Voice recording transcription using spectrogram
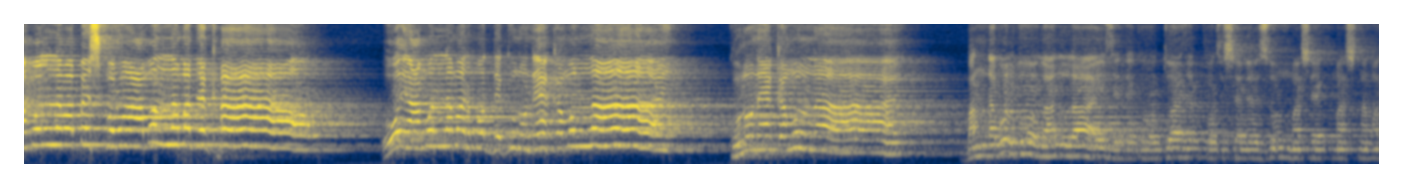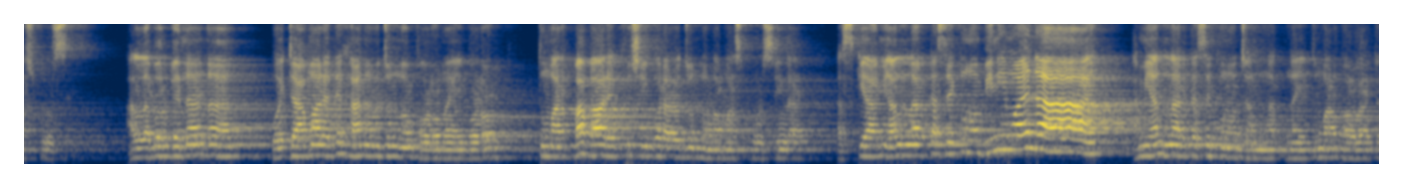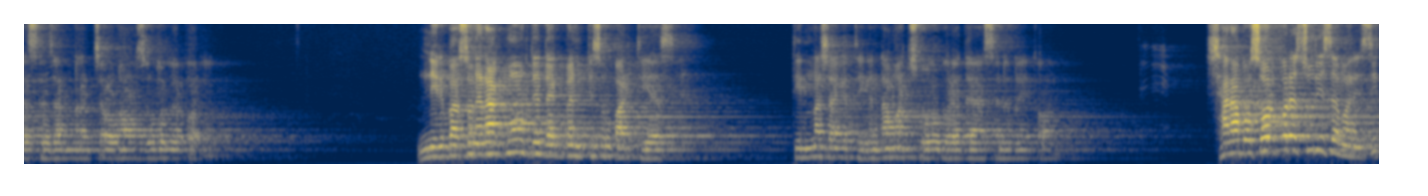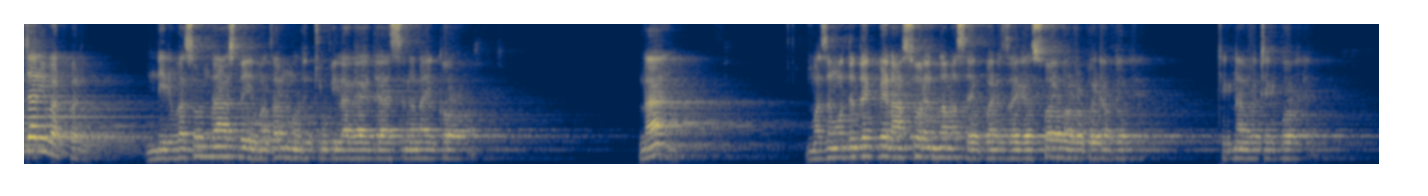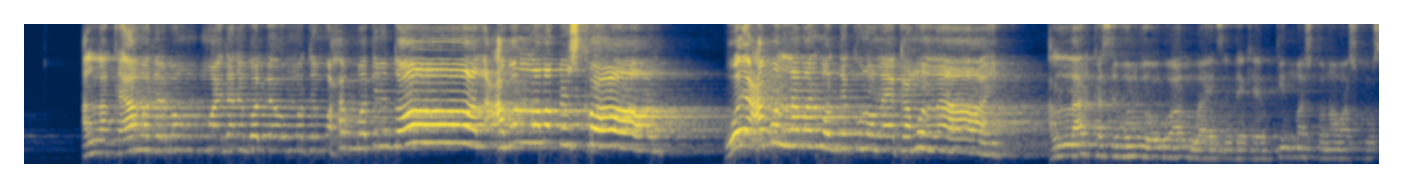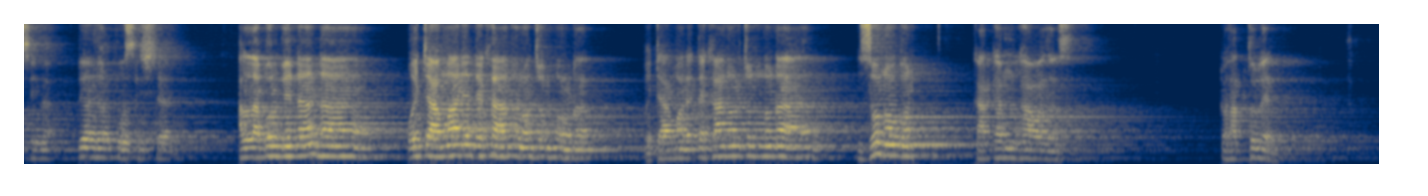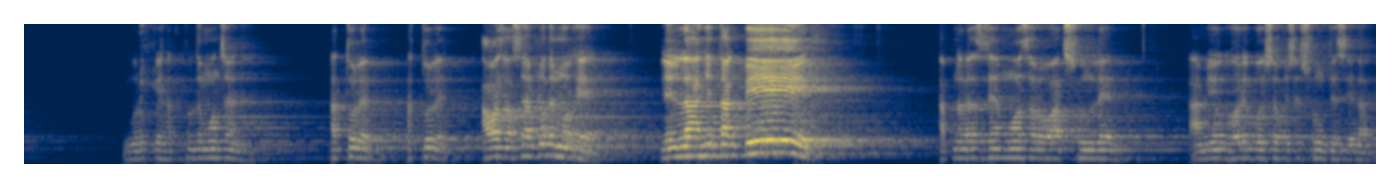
আমল নামা পেশ করো, আমল নামা দেখাও। ওই আমল নামার মধ্যে কোনো ন্যাক আমল নাই, কোনো ন্যাক আমল নাই। বান্দা বলব আল্লাহ, এই যে দেখো দু হাজার পঁচিশ সালের জুন মাসে এক মাস নামাজ পড়ছে। আল্লাহ বলবে, না না, ওইটা আমার দেখানোর জন্য পড়ো নাই বড় তোমার বাবারে খুশি করার জন্য নামাজ পড়ছিলাম। আজকে আমি আল্লাহর কাছে কোনো বিনিময় নাই, আমি আল্লাহর কাছে কোনো জান্নাত নাই, তোমার বাবার কাছে জান্নাত চাও পড়ে নির্বাচনের আগ মুহূর্তে দেখবেন কিছু প্রার্থী আছে। তিন মাস আগে থেকে নামাজ শুরু করে দেয় আছে না নাই কম। সারা বছর করে চুরি চামারি, সিটারি বাট পারে নির্বাচনটা আসলে মাথার মধ্যে টুপি লাগাই দেয় আছে না নাই কম। নাই? মাঝে মধ্যে দেখবেন আসরের নামাজ একবার জায়গায় ছয় বারো করে ফেলে ঠিক না ঠিক বলে? আল্লাহ কেয়ামতের ময়দানে বলবে মুহাম্মাদের দল আমল নামা পেশ কর। ওই আমল নামার মধ্যে কোনো ন্যাক আমল নাই। আল্লাহর কাছে বলব ও আল্লাহ যে দেখেন, তিন মাস তো নামাজ পড়ছিলাম দুই হাজার পঁচিশ সাল। আল্লাহ বলবে, না না, ওইটা আমারে দেখানোর জন্য না, ওইটা আমারে দেখানোর জন্য না। জনগণ, কার কার মুখে আওয়াজ আছে? একটু হাত তুলেন। মুরব্বী, হাত তুলতে মন চায় না? হাত তুলেন হাত তুলেন। আওয়াজ আছে আপনাদের মুখে? লিল্লাহি তাকবীর। আপনারা যে মজার ওয়াজ শুনলেন, আমিও ঘরে বসে বসে শুনতেছিলাম।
